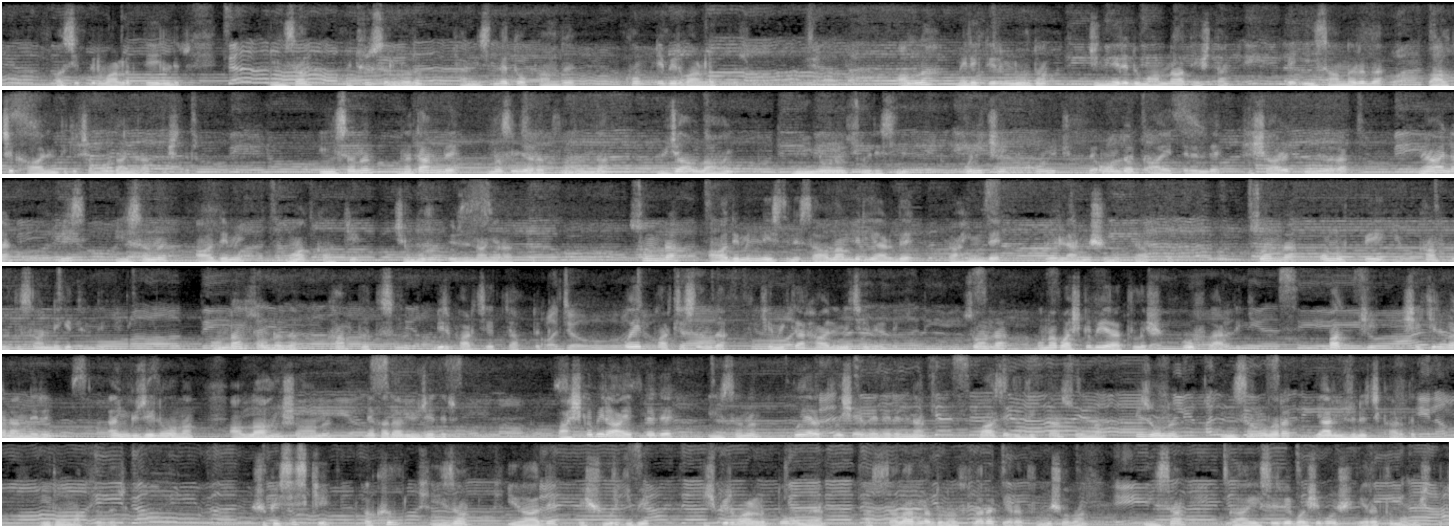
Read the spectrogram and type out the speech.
basit bir varlık değildir. İnsan bütün sırların kendisinde toplandığı komple bir varlıktır. Allah melekleri nurdan, cinleri dumanlı ateşten ve insanları da balçık halindeki çamurdan yaratmıştır. İnsanın neden ve nasıl yaratıldığında Yüce Allah'ın Müminun suresinin 12, 13 ve 14 ayetlerinde işaret buyurarak mealen biz insanı Adem'i muhakkak ki çamurun özünden yarattık. Sonra Adem'in neslini sağlam bir yerde rahimde döllenmiş yumurta yaptık. Sonra o nutfeyi kan pıhtısı haline getirdik. Ondan sonra da kan pıhtısını bir parça et yaptık. O et parçasını da kemikler haline çevirdik. Sonra ona başka bir yaratılış, ruh verdik. Bak ki şekil verenlerin en güzeli olan Allah'ın şanı ne kadar yücedir. Başka bir ayette de insanın bu yaratılış evrelerinden bahsedildikten sonra biz onu insan olarak yeryüzüne çıkardık buyurulmaktadır. Şüphesiz ki akıl, izan, irade ve şuur gibi hiçbir varlıkta olmayan hastalarla donatılarak yaratılmış olan insan gayesiz ve başıboş yaratılmamıştır.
